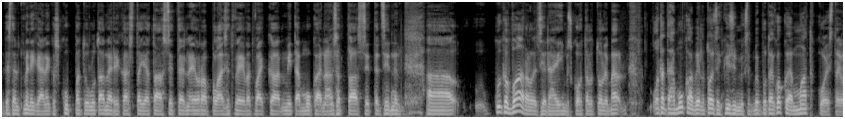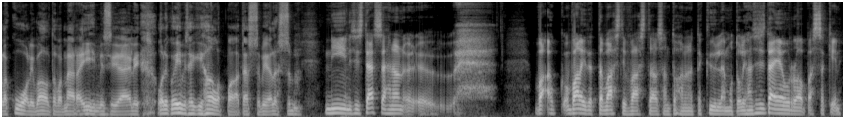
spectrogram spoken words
mitä sitä nyt menikään, eikö kuppa tullut Amerikasta ja taas sitten eurooppalaiset veivät vaikka mitä mukanaansa taas sitten sinne äh, kuinka vaarallisia nämä ihmiskohtalot oli. Mä otan tähän mukaan vielä toisen kysymyksen, että me puhutaan koko ajan matkoista, joilla kuoli valtava määrä ihmisiä, eli oliko ihmisenkin halpaa tässä mielessä? Niin, siis tässähän on... Va- valitettavasti vastaus on tuohon, että kyllä, mutta olihan se sitä Euroopassakin,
